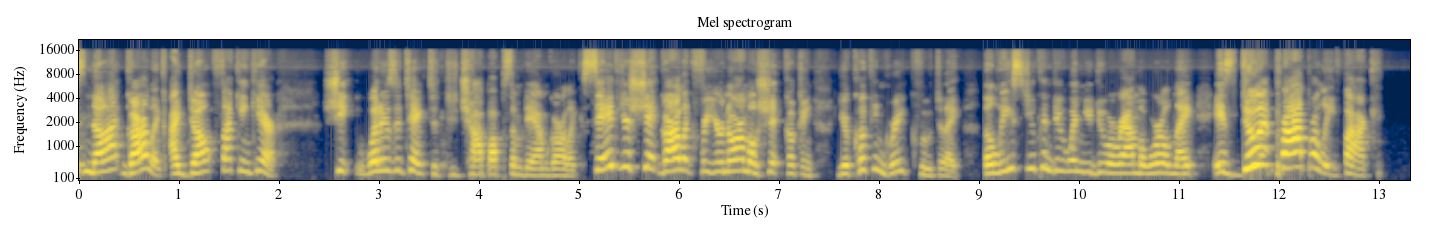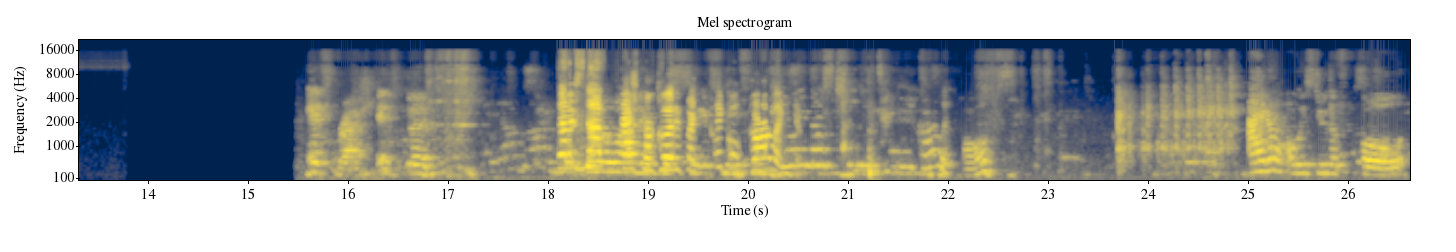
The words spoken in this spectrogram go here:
is not garlic. I don't fucking care. She, what does it take to, to chop up some damn garlic? Save your shit garlic for your normal shit cooking. You're cooking Greek food tonight. The least you can do when you do around the world night is do it properly. Fuck. it's fresh. It's good. That is not fresh or good. It's like pickled garlic. those teeny tiny garlic bulbs. I don't always do the full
